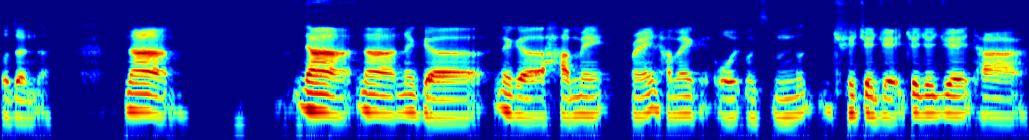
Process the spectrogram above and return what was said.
说真的，那。那那那个那个哈梅，right？哈梅，我我怎么追追追追追追他？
